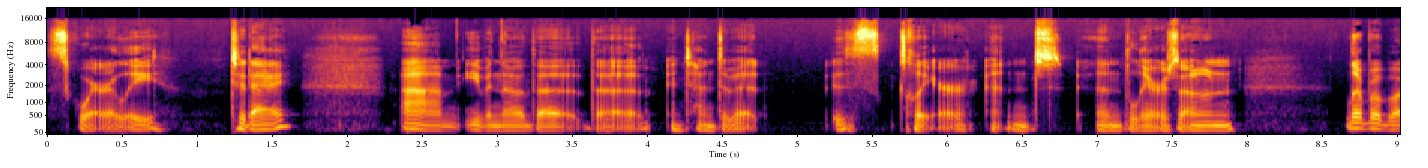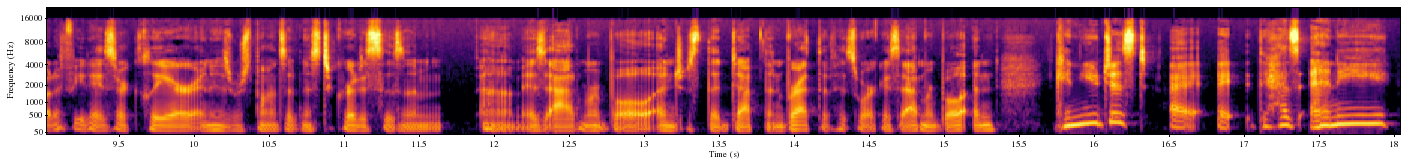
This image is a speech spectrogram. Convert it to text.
squarely today, um, even though the the intent of it is clear and and Lear's own liberal bona fides are clear and his responsiveness to criticism um, is admirable and just the depth and breadth of his work is admirable. And can you just I, I, has any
